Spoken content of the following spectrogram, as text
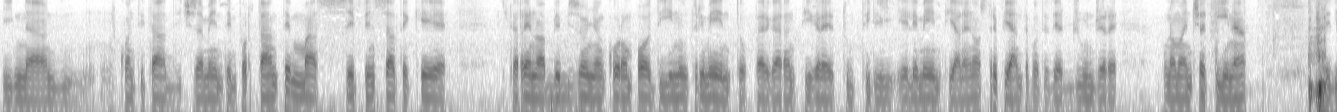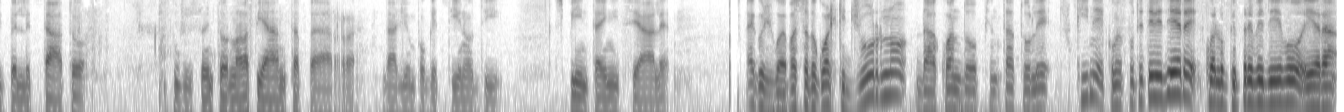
in uh, quantità decisamente importante ma se pensate che il terreno abbia bisogno ancora un po' di nutrimento per garantire tutti gli elementi alle nostre piante potete aggiungere una manciatina di pellettato giusto intorno alla pianta per dargli un pochettino di spinta iniziale. Eccoci qua è passato qualche giorno da quando ho piantato le zucchine e come potete vedere quello che prevedevo era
